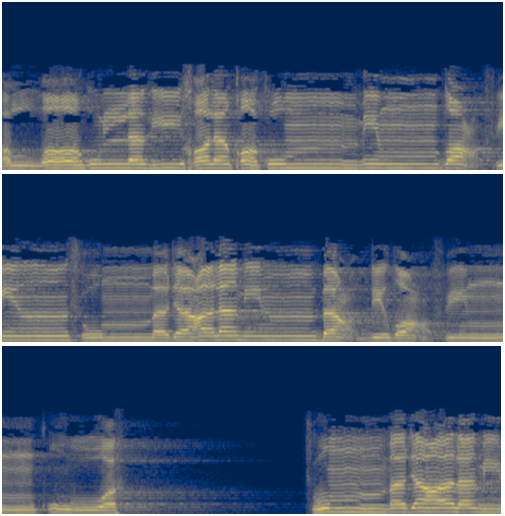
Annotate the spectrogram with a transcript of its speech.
اللَّهُ الَّذِي خَلَقَكُم مِّن ضَعْفٍ ثُمَّ جَعَلَ مِن بَعْدِ ضَعْفٍ قُوَّةً ثُمَّ جَعَلَ مِن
